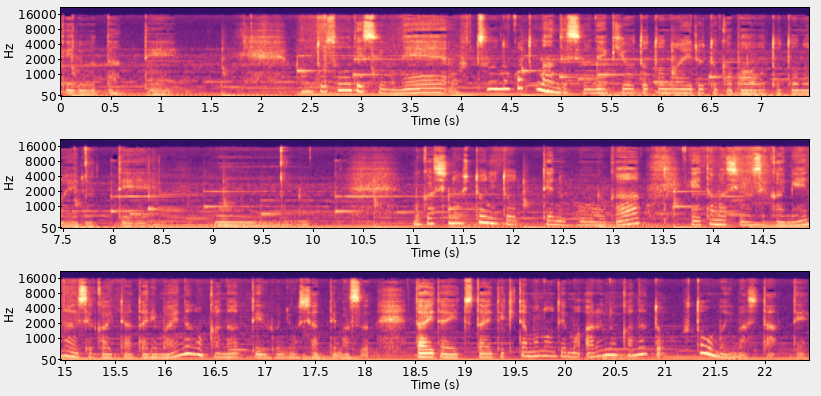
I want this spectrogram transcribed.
ているだって。本当そうですよね。普通のことなんですよね気を整えるとか場を整えるって。うん。昔の人にとっての方が、えー、魂の世界見えない世界って当たり前なのかなっていうふうにおっしゃってます。代々伝えてきたものでもあるのかなとふと思いましたって。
